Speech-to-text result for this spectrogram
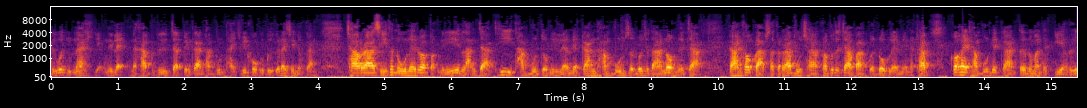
หรือว่าอยู่หน้าเขียงนี่แหละนะครับ หรือจะเป็นการทำบุญไถ่ชีวิตโคกระบือก็ได้เช่นเดียวกัน ชาวราศีธนูในรอบปักนี้หลังจากที่ทำบุญตรงนี้แล้วเนี่ยการทำบุญเสริมดวงชะตานอกเหนือจากการเข้ากราบสักการะบูชาพระพุทธเจ้าปางเปิดโลกแล้วเนี่ยนะครับ ก็ให้ทำบุญด้วยการเติมน้ำมันตะเกียง หรือ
